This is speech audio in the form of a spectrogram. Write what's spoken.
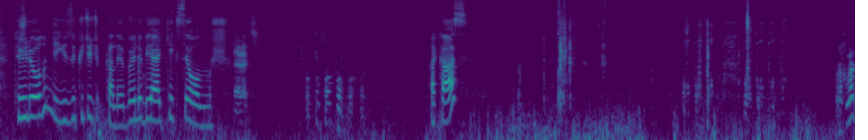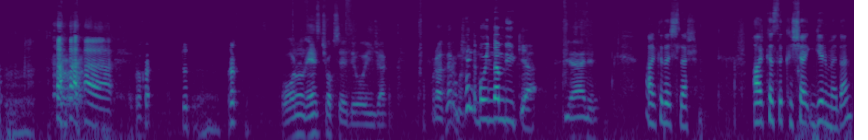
tüylü olunca yüzü küçücük kalıyor. Böyle bir erkeksi olmuş. Evet. Bak bak bak bak bak. bak. Arkas. Bak bak bak. Bak bak bak. Bırak lan. Bırak. Tut. Bırak. Onun en çok sevdiği oyuncak. Bırakır mı? Kendi boyundan büyük ya. Yani. Arkadaşlar arkası kışa girmeden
